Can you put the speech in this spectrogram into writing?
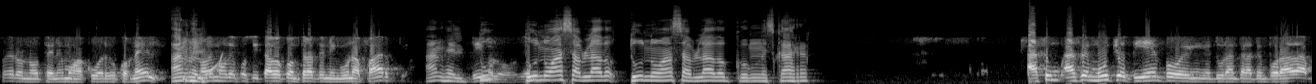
pero no tenemos acuerdo con él. Ángel. no hemos depositado contrato en ninguna parte. Ángel, tú, Dímelo, tú no has hablado, tú no has hablado con Escarra. Hace, hace mucho tiempo, en, durante la temporada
